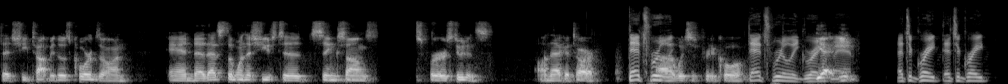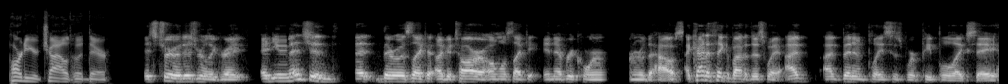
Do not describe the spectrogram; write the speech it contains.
that she taught me those chords on, and uh, that's the one that she used to sing songs for her students on that guitar, That's really uh, which is pretty cool. that's really great, Yeah, man. you- that's a great that's a great part of your childhood there. It's true. It is really great. And you mentioned that there was like a, a guitar almost like in every corner of the house. I kind of think about it this way. I've I've been in places where people like say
